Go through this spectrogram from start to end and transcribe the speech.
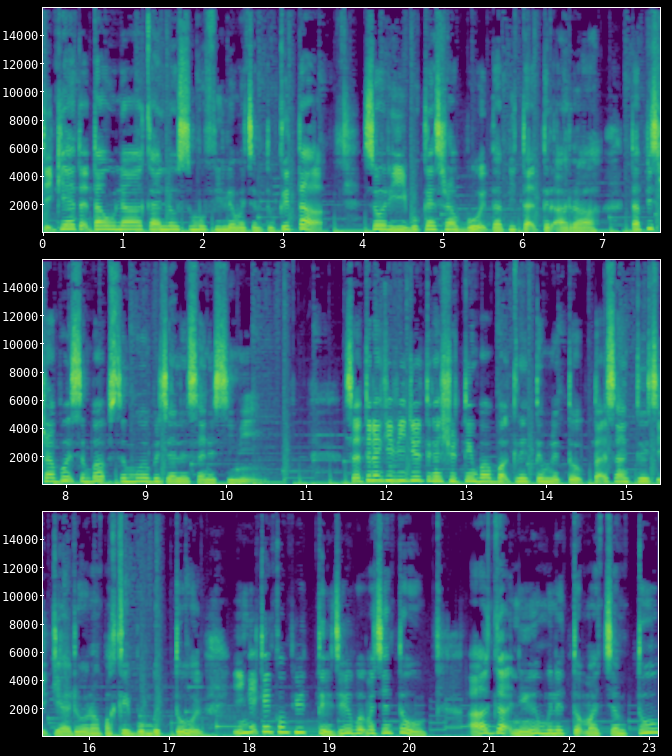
Cik Kia tak tahulah kalau semua filem macam tu ke tak. Sorry, bukan serabut tapi tak terarah. Tapi serabut sebab semua berjalan sana sini. Satu lagi video tengah syuting babak kereta meletup. Tak sangka Cik Kia ada orang pakai bom betul. Ingatkan komputer je buat macam tu. Agaknya meletup macam tu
